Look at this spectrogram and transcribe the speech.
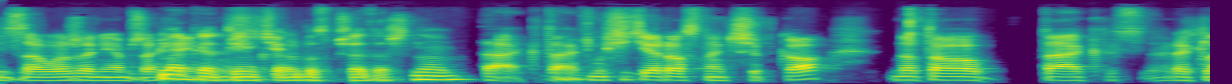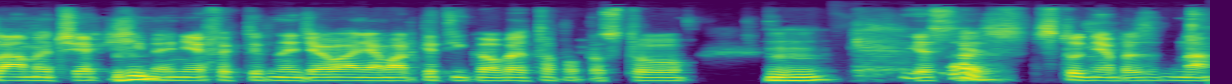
z założeniem, że marketing hej, musicie, albo sprzedaż. No. Tak, tak, musicie rosnąć szybko, no to tak, reklamy czy jakieś mhm. inne nieefektywne działania marketingowe to po prostu mhm. jest, tak. jest studnia bez dna.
